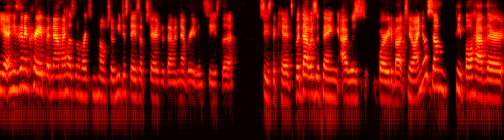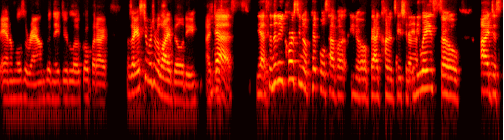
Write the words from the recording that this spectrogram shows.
yeah, he's in a crate, but now my husband works from home, so he just stays upstairs with them and never even sees the sees the kids. But that was the thing I was worried about too. I know some people have their animals around when they do local, but I was like, it's too much of a liability. I just, yes, yes, and then of course, you know, pit bulls have a you know a bad connotation, anyways. So I just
